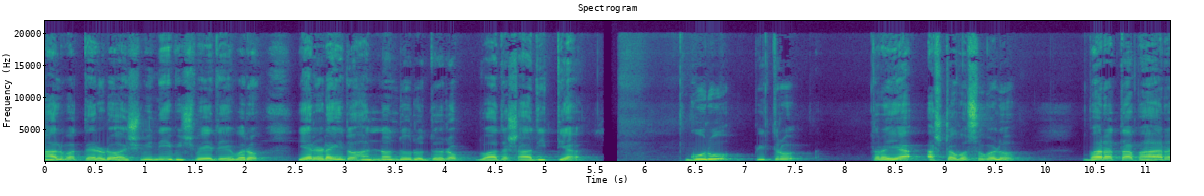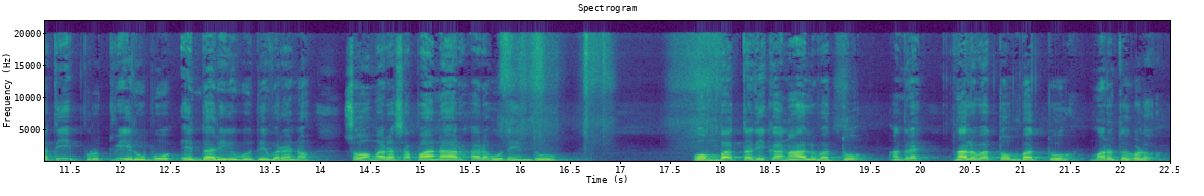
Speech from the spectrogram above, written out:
ನಲವತ್ತೆರಡು ಅಶ್ವಿನಿ ವಿಶ್ವೇದೇವರು, ಎರಡೈದು ಹನ್ನೊಂದು ರುದ್ರರು, ದ್ವಾದಶಾದಿತ್ಯ, ಗುರು ಪಿತೃತ್ರಯ ಅಷ್ಟವಸುಗಳು, ಭರತ, ಭಾರತಿ, ಪೃಥ್ವಿ ರುಬು ಎಂದರಿಯುವುದಿವರನ್ನು ಸೋಮರಸ ಪಾನಾರ್ಹರಹುದೆಂದು. ಒಂಬತ್ತಧಿಕ ನಾಲ್ವತ್ತು ಅಂದರೆ ನಲವತ್ತೊಂಬತ್ತು ಮರುತಗಳು.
